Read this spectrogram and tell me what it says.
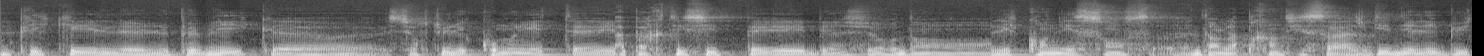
impliquer le, public, euh, surtout les communautés, à participer, bien sûr, dans les connaissances, euh, dans l'apprentissage. Les buts,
